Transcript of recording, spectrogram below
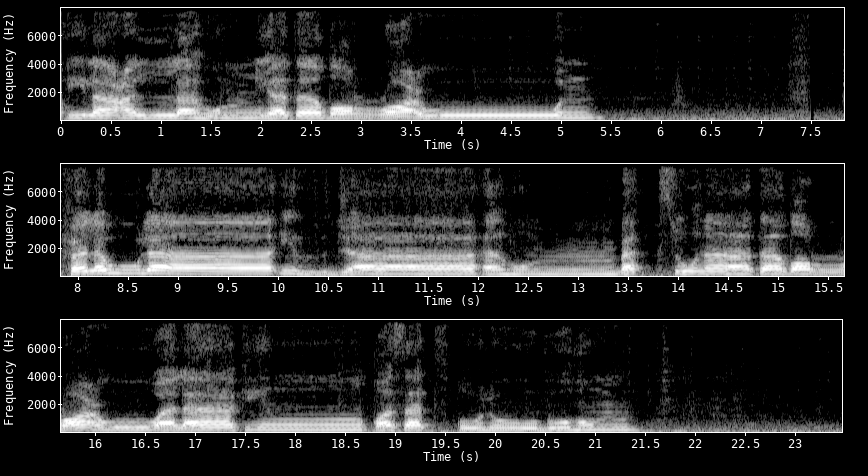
لعلهم يتضرعون. فلولا إذ جاءهم بأسنا تضرعوا ولكن قست قلوبهم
